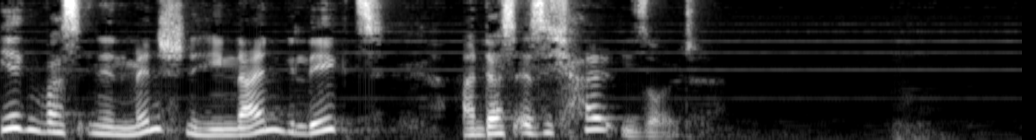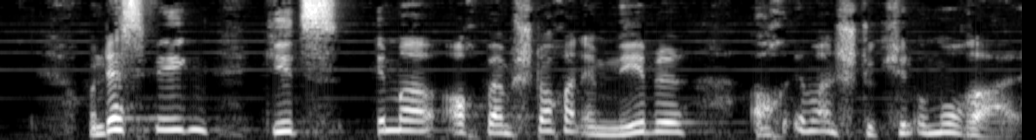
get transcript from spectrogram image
irgendwas in den Menschen hineingelegt, an das er sich halten sollte. Und deswegen geht es immer auch beim Stochern im Nebel auch immer ein Stückchen um Moral.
